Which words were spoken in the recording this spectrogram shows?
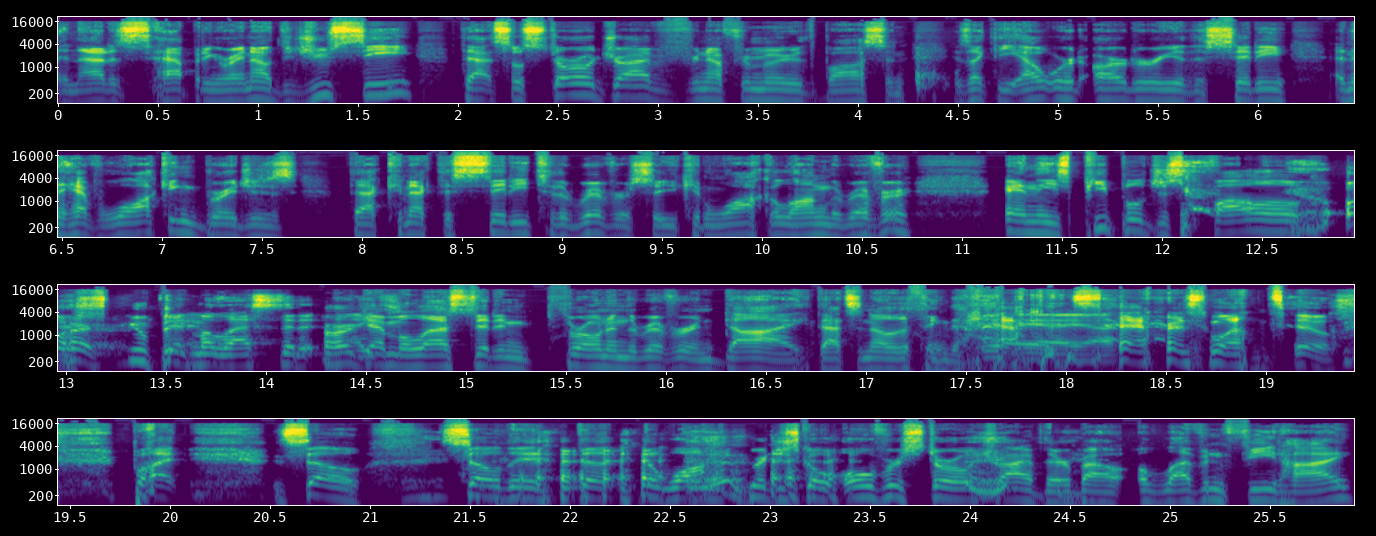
And that is happening right now. Did you see that? So Storrow Drive, if you're not familiar with Boston, is like the outward artery of the city, and they have walking bridges that connect the city to the river, so you can walk along the river. And these people just follow Or their get molested or night. get molested and thrown in the river and die. That's another thing that Yeah, yeah, happens yeah. there as well too. But so so the the, the walking bridges go over Storrow Drive. They're about 11 feet high.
